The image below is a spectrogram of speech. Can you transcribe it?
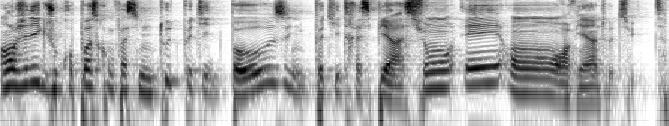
Angélique, je vous propose qu'on fasse une toute petite pause, une petite respiration, et on revient tout de suite.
